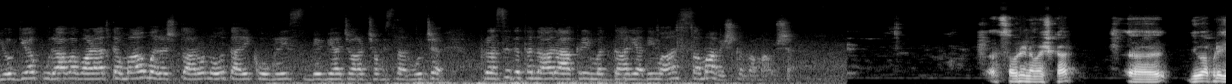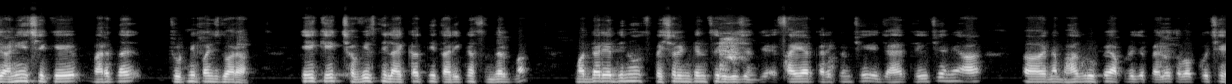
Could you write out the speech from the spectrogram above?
યોગ્ય પુરાવાવાળા તમામ અરજદારોનો તારીખ ઓગણીસ બે બે હજાર છવ્વીસના રોજ પ્રસિદ્ધ થનાર આખરી મતદાર યાદીમાં સમાવેશ કરવામાં આવશે. સૌને નમસ્કાર. જેવું આપણે જાણીએ છીએ કે ભારતના ચૂંટણી પંચ દ્વારા એક એક છવ્વીસની લાયકાતની તારીખના સંદર્ભમાં મતદાર યાદીનું સ્પેશિયલ ઇન્ટેન્સિવ રિવિઝન જે એસઆઈઆર કાર્યક્રમ છે, એ જાહેર થયું છે અને આ એના ભાગરૂપે આપણો જે પહેલો તબક્કો છે,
